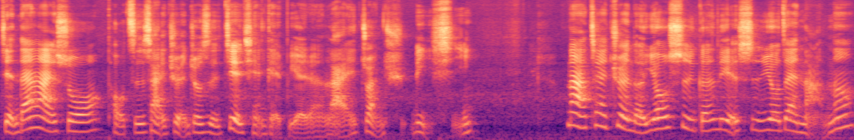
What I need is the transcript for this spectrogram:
简单来说，投资债券就是借钱给别人来赚取利息。那债券的优势跟劣势又在哪呢？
